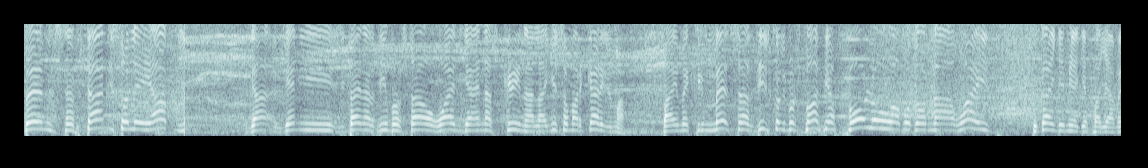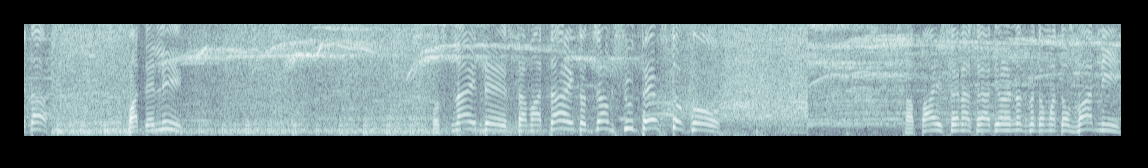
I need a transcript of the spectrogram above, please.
Μπένς, φτάνει στο lay-up. Βγαίνει, ζητάει να έρθει μπροστά ο White για ένα screen, αλλαγή στο μαρκάρισμα. Πάει μέχρι μέσα, δύσκολη προσπάθεια, follow από τον White που κάνει και μια κεφαλιά μετά. Παντελή. Ο Σνάιντερ σταματάει το jump shoot εύστοχο. Θα πάει στο ένα εναντίον ενός με τον Ματοβάνη.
